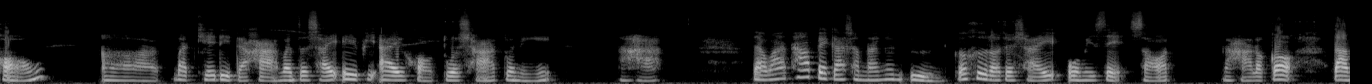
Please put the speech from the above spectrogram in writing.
ของอบัตรเครดิตอะคะ่ะ มันจะใช้ API ของตัวชาร์ตตัวนี้นะคะ แต่ว่าถ้าเป็นการชำระเงินอื่น ก็คือเราจะใช้ Omise Source นะคะ แล้วก็ตาม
